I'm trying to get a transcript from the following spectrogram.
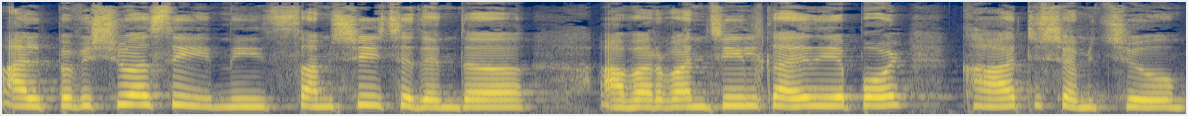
അല്പവിശ്വാസി നീ സംശയിച്ചതെന്ത്? അവർ വഞ്ചിയിൽ കയറിയപ്പോൾ കാറ്റ് ശമിച്ചു.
